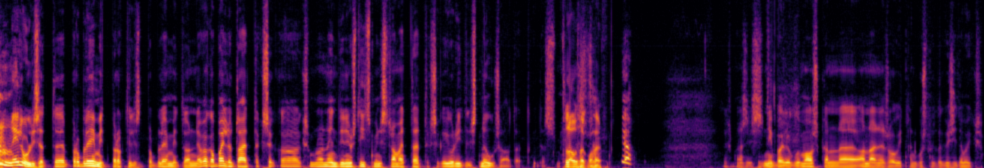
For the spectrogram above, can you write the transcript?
elulised äh, probleemid, praktilised probleemid on ja väga palju tahetakse ka, eks mul on endine justiitsministri amet, tahetakse ka juriidilist nõu saada, et kuidas lausa kohe? jah. Eks ma siis nii palju, kui ma oskan, äh, annan ja soovitan, kust seda küsida võiks.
